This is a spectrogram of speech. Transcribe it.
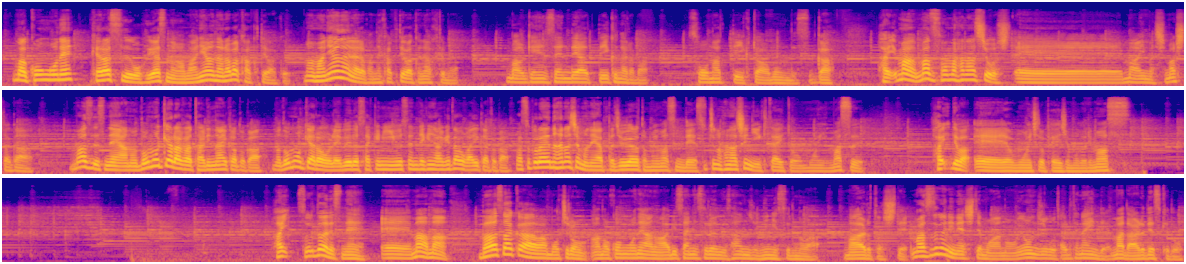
まあ今後ね、キャラ数を増やすのが間に合うならば確定枠。まあ間に合わないならばね、確定枠なくても、まあ厳選でやっていくならば、そうなっていくとは思うんですが、はい。まあまずそんな話をし、えー、まあ今しましたが、まずですね、あの、どのキャラが足りないかとか、まあ、どのキャラをレベル先に優先的に上げた方がいいかとか、まあ、そこら辺の話もね、やっぱ重要だと思いますんで、そっちの話に行きたいと思います。はい。では、えー、もう一度ページ戻ります。はい。それではですね、えー、まあまあ、バーサーカーはもちろん、あの、今後ね、あの、アビサにするんで32にするのは、まああるとして、まあすぐにね、しても、あの、45足りてないんで、まだあれですけど、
